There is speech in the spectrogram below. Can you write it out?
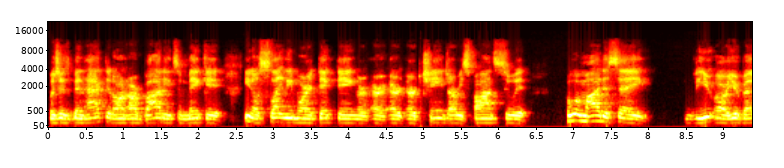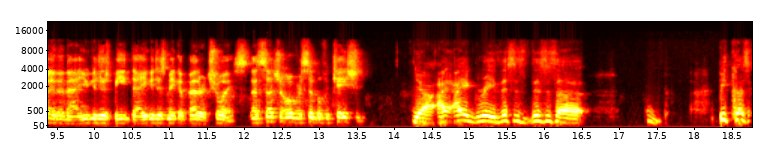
which has been acted on our body to make it, you know, slightly more addicting or, or, or change our response to it. Who am I to say you are you're better than that? You can just beat that. You can just make a better choice. That's such an oversimplification. Yeah, I, I agree. This is this is a because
